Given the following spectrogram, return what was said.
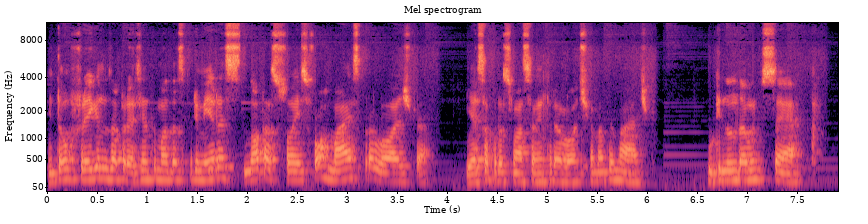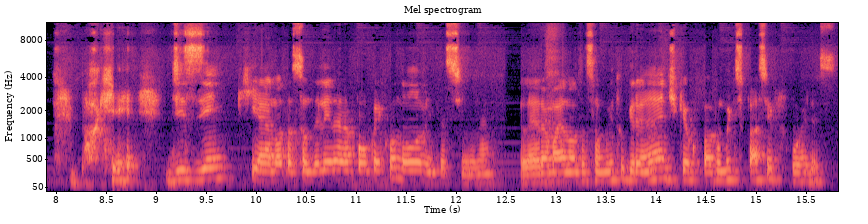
Então, Frege nos apresenta uma das primeiras notações formais para a lógica, e essa aproximação entre a lógica e a matemática o que não dá muito certo. Porque dizem que a anotação dele era pouco econômica, assim, né? Ela era uma anotação muito grande, que ocupava muito espaço em folhas.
